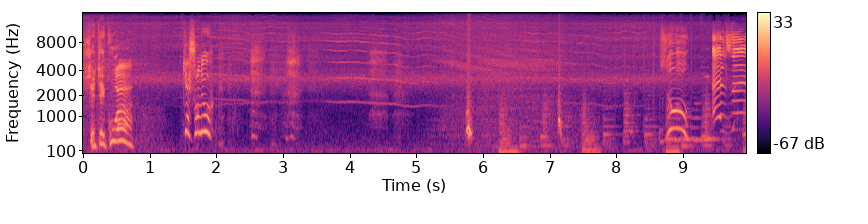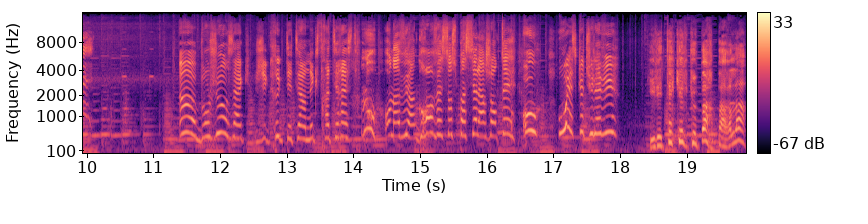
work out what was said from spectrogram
C'était quoi? Cachons-nous bonjour Zach. J'ai cru que t'étais un extraterrestre. Nous, on a vu un grand vaisseau spatial argenté. Oh, où est-ce que tu l'as vu? Il était quelque part par là.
